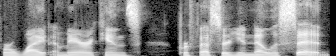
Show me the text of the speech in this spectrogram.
for white Americans, Professor Yannelis said.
